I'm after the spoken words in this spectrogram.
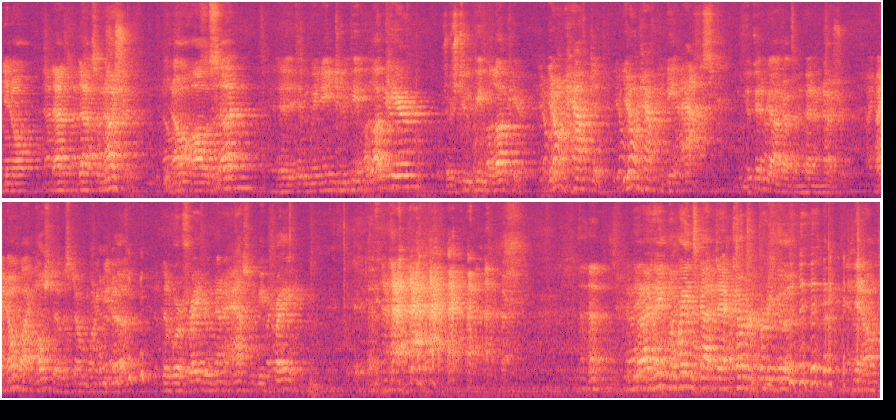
You know, that, that's an usher. You know, all of a sudden, if we need two people up here, there's two people up here. You don't have to, you don't have to be asked. You could have got up and been an usher. I know why most of us don't want to get up, because we're afraid we're gonna ask to be prayed. But I think Dwayne's got that covered pretty good, you know?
